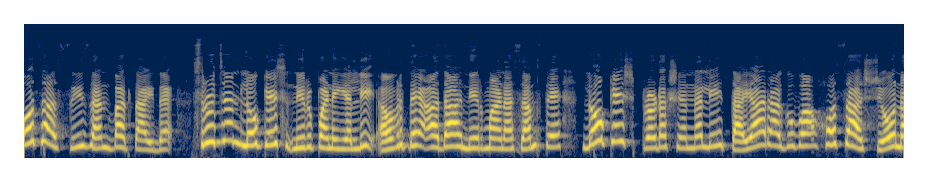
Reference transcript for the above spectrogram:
ಹೊಸ ಸೀಸನ್ ಬರ್ತಾ ಇದೆ. ಸೃಜನ್ ಲೋಕೇಶ್ ನಿರೂಪಣೆಯಲ್ಲಿ ಅವರದೇ ಆದ ನಿರ್ಮಾಣ ಸಂಸ್ಥೆ ಲೋಕೇಶ್ ಪ್ರೊಡಕ್ಷನ್ನಲ್ಲಿ ತಯಾರಾಗುವ ಹೊಸ ಶೋನ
